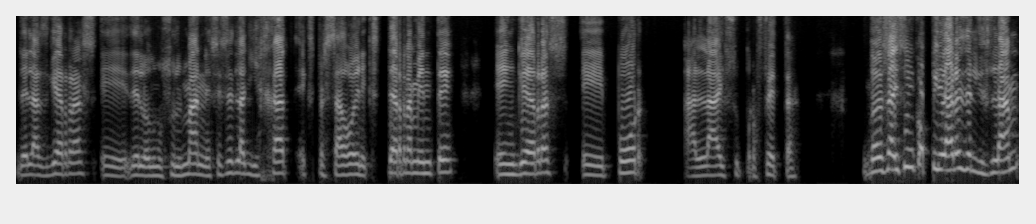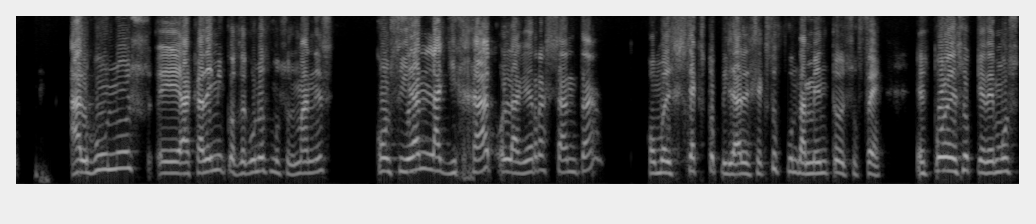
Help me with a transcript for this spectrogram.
de las guerras eh, de los musulmanes. Esa es la yihad expresado en, externamente en guerras eh, por Alá y su profeta. Entonces hay cinco pilares del Islam. Algunos eh, académicos, algunos musulmanes, consideran la yihad o la guerra santa como el sexto pilar, el sexto fundamento de su fe. Es por eso que vemos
